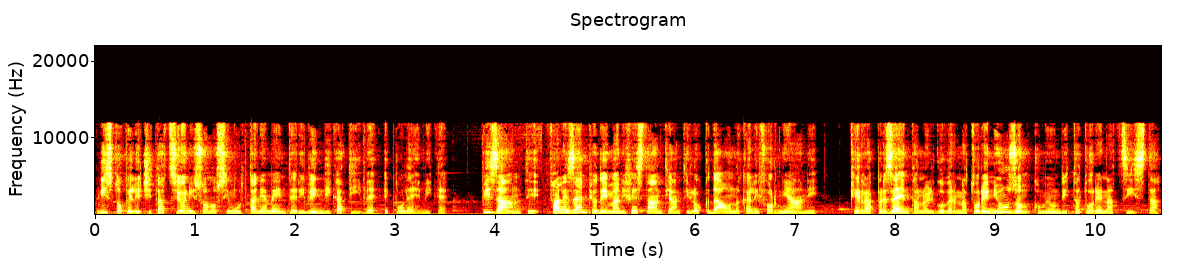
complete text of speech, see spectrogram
visto che le citazioni sono simultaneamente rivendicative e polemiche. Pisanti fa l'esempio dei manifestanti anti-lockdown californiani, che rappresentano il governatore Newsom come un dittatore nazista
